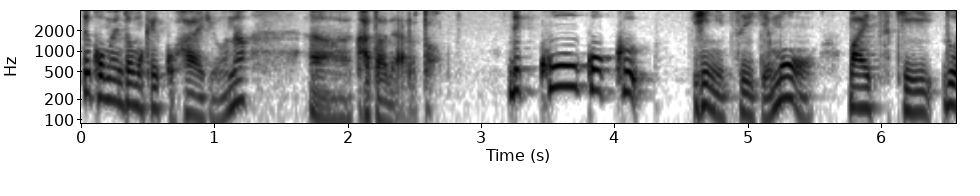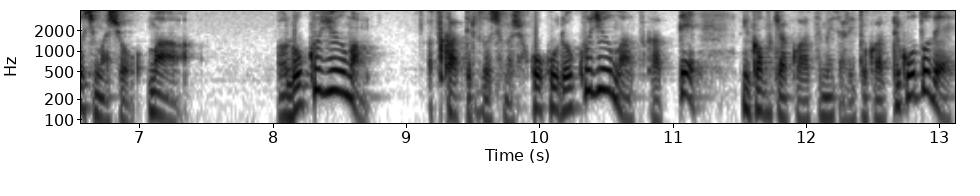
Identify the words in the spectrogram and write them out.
で、コメントも結構入るようなあ方であると。で、広告費についても、毎月どうしましょう。まあ、60万使ってるとしましょう。ここ60万使って見込み客を集めたりとかってことで、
